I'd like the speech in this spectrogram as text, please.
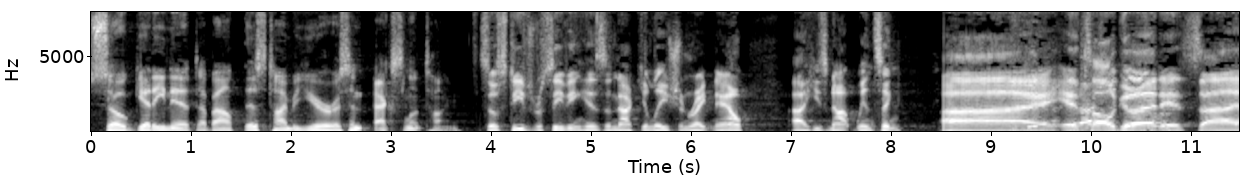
So getting it about this time of year is an excellent time. So Steve's receiving his inoculation right now. Uh, he's not wincing. Uh, It didn't- it it's all good. It's uh,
